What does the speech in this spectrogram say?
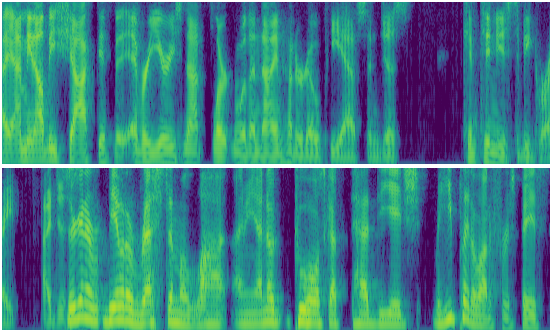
I, I mean, I'll be shocked if every year he's not flirting with a 900 OPS and just continues to be great. I just They're going to be able to rest him a lot. I mean, I know Pujols got had DH, but he played a lot of first base,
